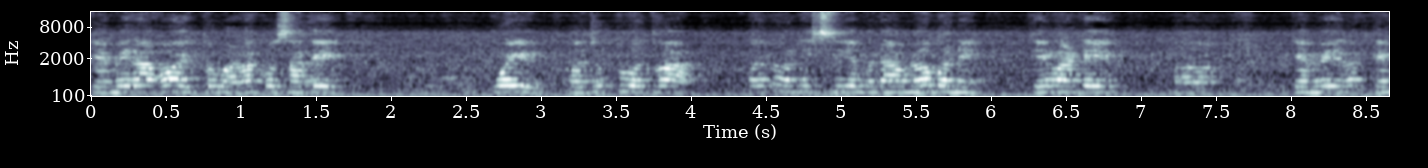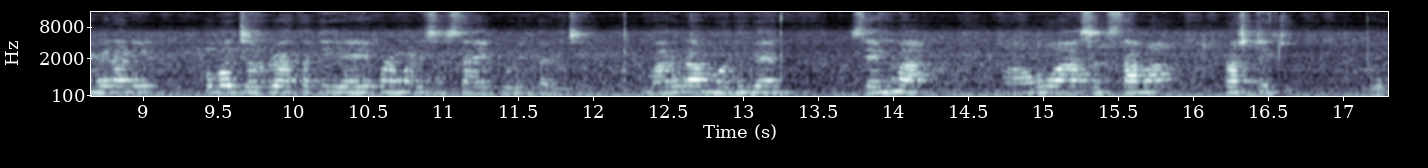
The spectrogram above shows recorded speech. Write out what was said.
કેમેરા હોય, તો બાળકો સાથે કોઈ અજુકતું અથવા અનિચ્છનીય બનાવ ન બને. તે માટે કેમેરા, કેમેરાની ખૂબ જ જરૂરિયાત હતી. એ પણ અમારી સંસ્થાએ પૂરી કરી છે. મારું નામ મધુબેન સેનમાં. હું આ સંસ્થામાં ટ્રસ્ટી છું.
